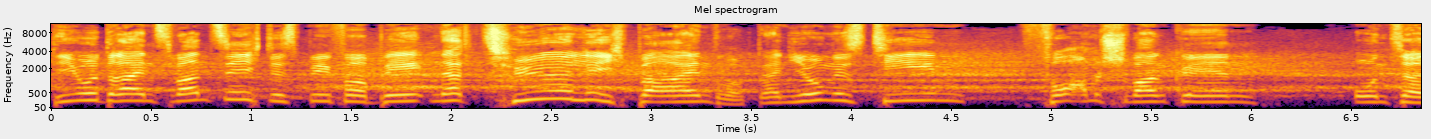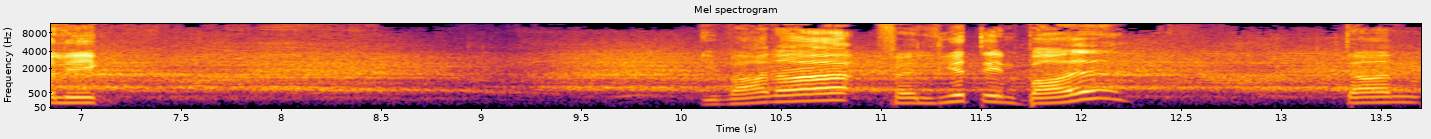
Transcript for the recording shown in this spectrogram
Die U23 des BVB natürlich beeindruckt. Ein junges Team, Formschwankungen unterlegen. Ivana verliert den Ball. Dann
